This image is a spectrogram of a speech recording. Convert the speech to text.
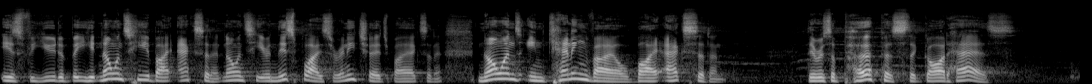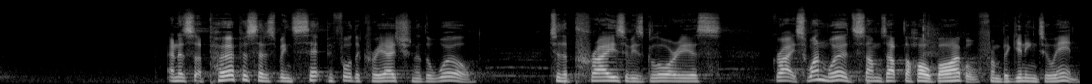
is for you to be here. No one's here by accident. No one's here in this place or any church by accident. No one's in Canning Vale by accident. There is a purpose that God has. And it's a purpose that has been set before the creation of the world to the praise of His glorious grace. One word sums up the whole Bible from beginning to end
